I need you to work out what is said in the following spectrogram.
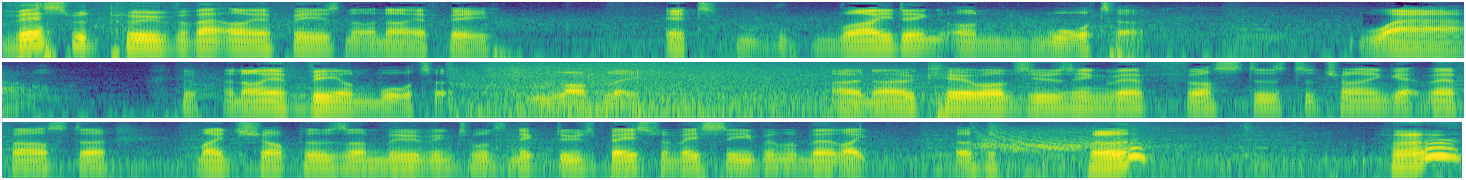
This would prove that that IFV is not an IFV. It's riding on water. Wow. an IFV on water. Lovely. Oh no, Kirov's using their thrusters to try and get there faster. My choppers are moving towards Nick Dude's base when they see them and they're like, uh, huh? Huh?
